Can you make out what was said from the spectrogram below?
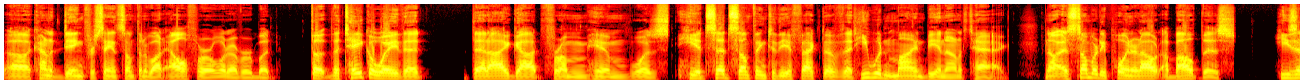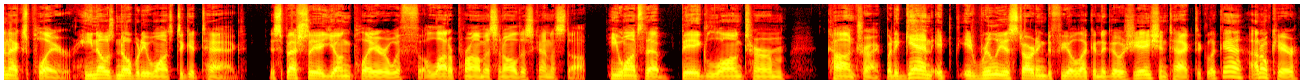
uh, kind of ding for saying something about alpha or whatever. But the the takeaway that that I got from him was he had said something to the effect of that he wouldn't mind being on a tag. Now, as somebody pointed out about this, he's an ex player. He knows nobody wants to get tagged, especially a young player with a lot of promise and all this kind of stuff. He wants that big long term contract. But again, it, it really is starting to feel like a negotiation tactic. Like, eh, I don't care.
